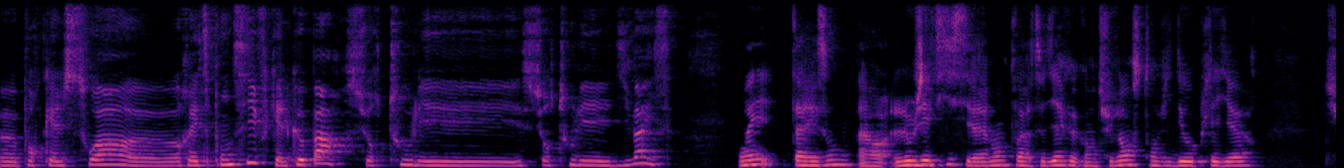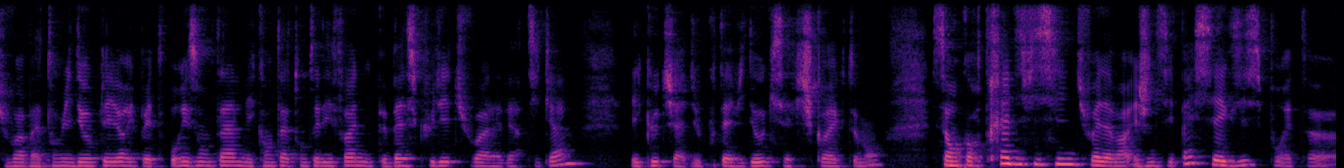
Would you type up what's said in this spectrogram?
euh, pour qu'elle soit euh, responsive quelque part sur tous les, sur tous les devices. Oui, tu as raison. Alors l'objectif, c'est vraiment de pouvoir te dire que quand tu lances ton vidéo player, tu vois, bah, ton vidéo player, il peut être horizontal, mais quand tu as ton téléphone, il peut basculer, tu vois, à la verticale, et que tu as du coup ta vidéo qui s'affiche correctement. C'est encore très difficile, tu vois, d'avoir, et je ne sais pas si ça existe pour être, euh,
